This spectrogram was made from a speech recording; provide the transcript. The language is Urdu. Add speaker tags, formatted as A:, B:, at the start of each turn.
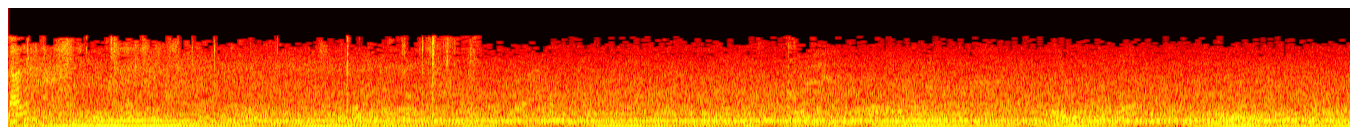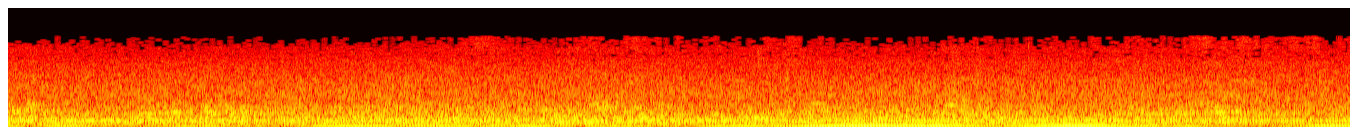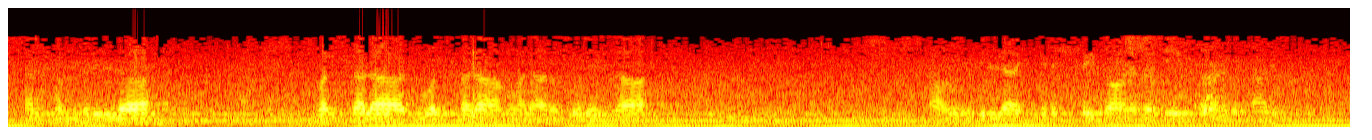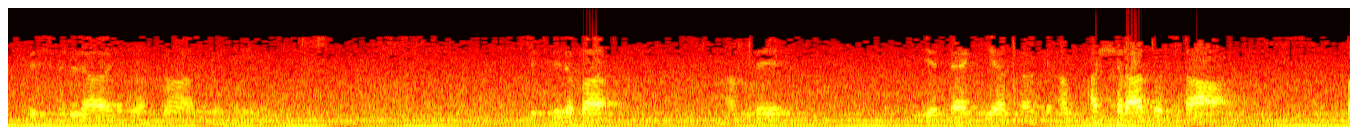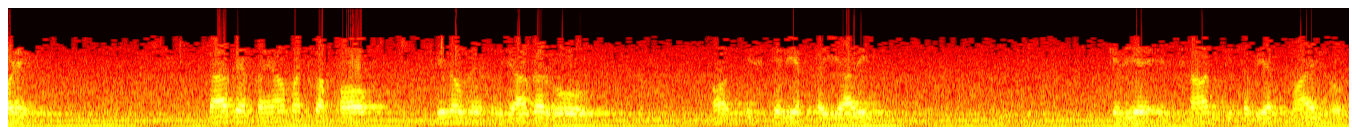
A: لا والسلام على رسول الله أعوذ بالله من الشيطان الرجيم قرآن العالم بسم الله الرحمن الرحيم پچھلی دفعہ ہم نے یہ طے کیا تھا کہ ہم اشرات الساعة پڑھیں گے۔ تاکہ قیامت کا خوف دلوں میں اجاگر ہو اور اس کے لیے تیاری کے لیے انسان کی طبیعت مائل ہو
